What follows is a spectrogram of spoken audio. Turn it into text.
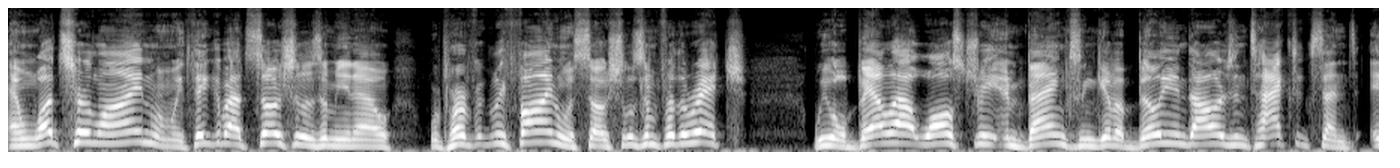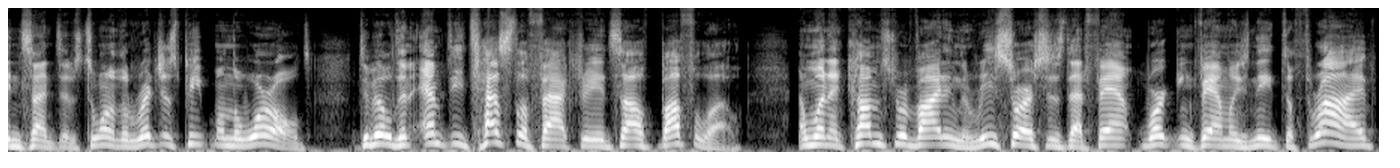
And what's her line? When we think about socialism, you know, we're perfectly fine with socialism for the rich. We will bail out Wall Street and banks and give a billion dollars in tax incentives to one of the richest people in the world to build an empty Tesla factory in South Buffalo. And when it comes to providing the resources that fam- working families need to thrive,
